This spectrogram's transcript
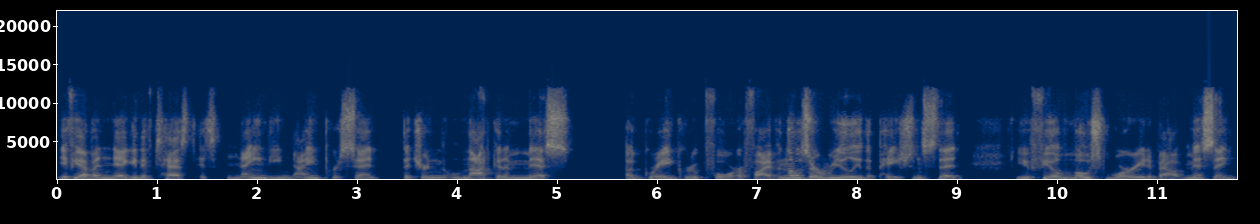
If you have a negative test, it's 99% that you're not going to miss a grade group four or five. And those are really the patients that you feel most worried about missing.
